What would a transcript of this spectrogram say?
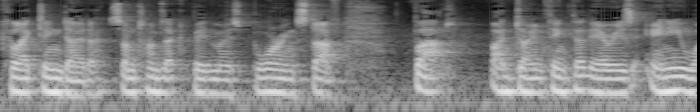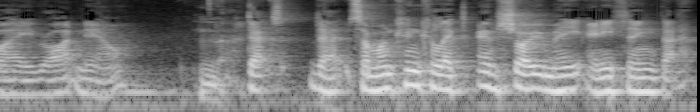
collecting data. Sometimes that could be the most boring stuff. But I don't think that there is any way right now No. that that someone can collect and show me anything that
